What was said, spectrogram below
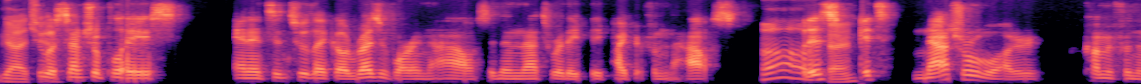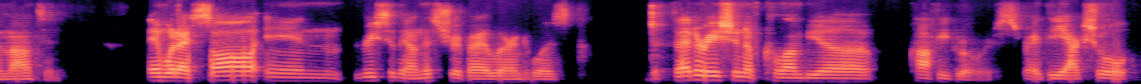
Gotcha. to a central place, and it's into like a reservoir in the house, and then that's where they, they pipe it from the house. oh, But it's okay. it's natural water coming from the mountain. And what I saw in recently on this trip, I learned was the Federation of Colombia Coffee Growers, right? The actual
